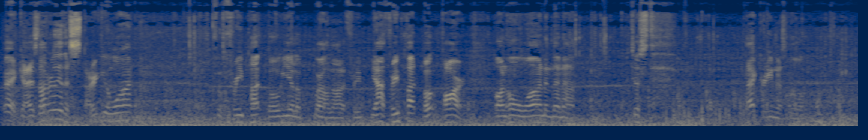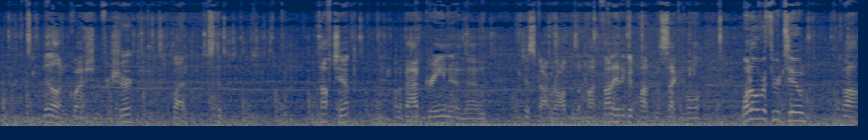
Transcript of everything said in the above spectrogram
All right, guys, not really the start you want. It's a three putt bogey on a, well, not a three, yeah, three putt par on hole one. And then uh, just, that green was a little, little in question for sure. But just a tough chip on a bad green and then just got robbed with a putt. Thought I hit a good putt in the second hole. One over through two. Well,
